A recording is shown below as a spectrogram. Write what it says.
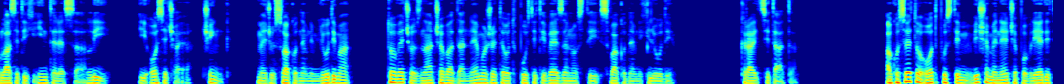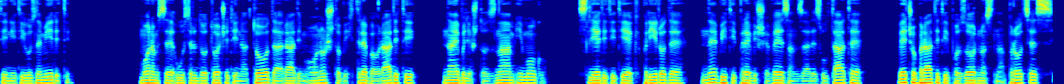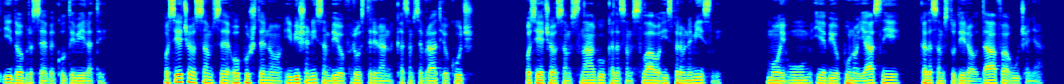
vlastitih interesa, Li i osjećaja, Ching, među svakodnevnim ljudima, to već označava da ne možete otpustiti vezanosti svakodnevnih ljudi. Kraj citata. Ako sve to otpustim, više me neće povrijediti niti uznemiriti. Moram se usredotočiti na to da radim ono što bih trebao raditi, najbolje što znam i mogu. Slijediti tijek prirode, ne biti previše vezan za rezultate, već obratiti pozornost na proces i dobro sebe kultivirati. Osjećao sam se opušteno i više nisam bio frustriran kad sam se vratio kući. Osjećao sam snagu kada sam slao ispravne misli. Moj um je bio puno jasniji kada sam studirao DAFA učenja,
